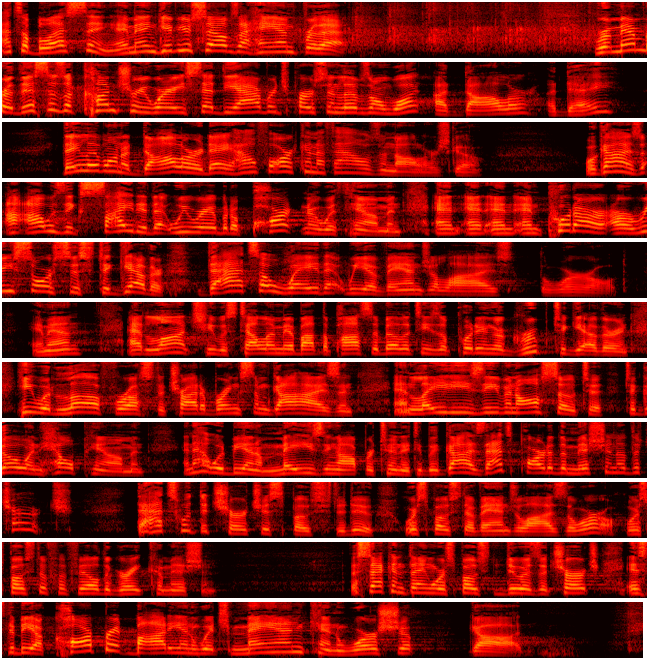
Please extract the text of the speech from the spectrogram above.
That's a blessing. Amen. Give yourselves a hand for that. Remember, this is a country where he said the average person lives on what? A dollar a day? They live on a dollar a day. How far can a thousand dollars go? Well, guys, I, I, was excited that we were able to partner with him and, and, and, and, and put our, our resources together. That's a way that we evangelize the world. Amen. At lunch, he was telling me about the possibilities of putting a group together, and he would love for us to try to bring some guys and, and ladies, even also, to, to go and help him. And, and that would be an amazing opportunity. But, guys, that's part of the mission of the church. That's what the church is supposed to do. We're supposed to evangelize the world, we're supposed to fulfill the Great Commission. The second thing we're supposed to do as a church is to be a corporate body in which man can worship God.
